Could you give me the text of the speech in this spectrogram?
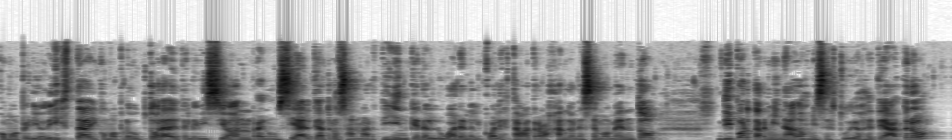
como, periodista y como productora de televisión, renuncié al Teatro San Martín, que era el lugar en el cual estaba trabajando en ese momento, di por terminados mis estudios de teatro,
